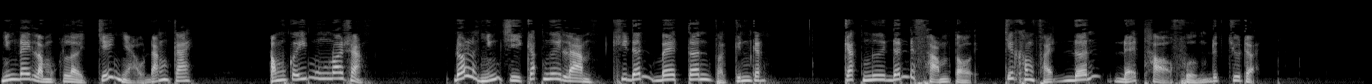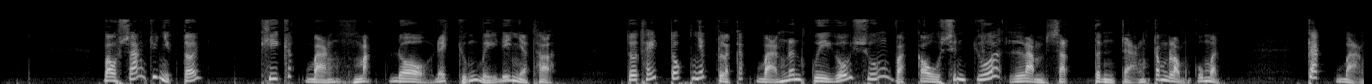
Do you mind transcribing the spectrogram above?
nhưng đây là một lời chế nhạo đắng cay. Ông có ý muốn nói rằng, đó là những gì các ngươi làm khi đến bê tên và kinh ganh. Các ngươi đến để phạm tội, chứ không phải đến để thờ phượng Đức Chúa Trời. Vào sáng Chủ nhật tới, khi các bạn mặc đồ để chuẩn bị đi nhà thờ, tôi thấy tốt nhất là các bạn nên quỳ gối xuống và cầu xin Chúa làm sạch tình trạng trong lòng của mình. Các bạn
